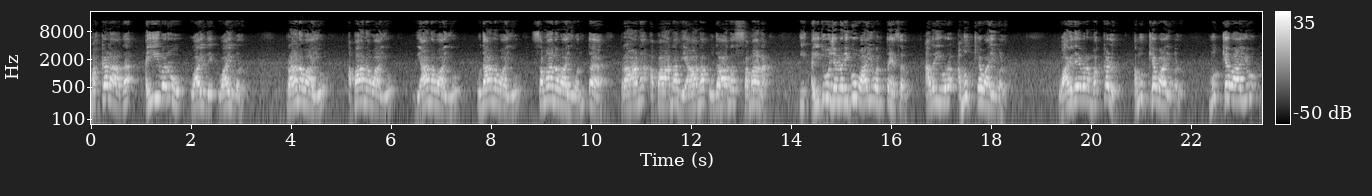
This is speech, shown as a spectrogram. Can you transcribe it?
ಮಕ್ಕಳಾದ ಐವರು ವಾಯುದೆ, ವಾಯುಗಳು. ಪ್ರಾಣವಾಯು, ಅಪಾನವಾಯು, ವ್ಯಾನವಾಯು, ಉದಾನವಾಯು, ಸಮಾನವಾಯು ಅಂತ ಪ್ರಾಣ, ಅಪಾನ, ವ್ಯಾನ, ಉದಾನ, ಸಮಾನ. ಈ ಐದು ಜನರಿಗೂ ವಾಯು ಅಂತ ಹೆಸರು. ಆದರೆ ಇವರು ಅಮುಖ್ಯ ವಾಯುಗಳು. ವಾಯುದೇವರ ಮಕ್ಕಳು ಅಮುಖ್ಯ ವಾಯುಗಳು. ಮುಖ್ಯವಾಯು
